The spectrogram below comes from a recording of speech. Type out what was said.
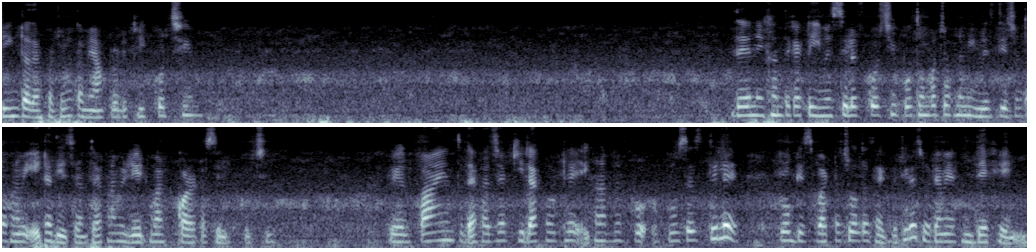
লিঙ্কটা দেখার জন্য তো আমি আপলোডে ক্লিক করছি। দেন এখান থেকে একটা ইমেজ সিলেক্ট করছি। প্রথমবার যখন আমি ইমেজ দিয়েছিলাম, তখন আমি এটা দিয়েছিলাম। তো এখন আমি রেড মার্ক করাটা সিলেক্ট করছি। ওয়েল ফাইন তো দেখা যাক কী লেখা ওঠে। এখানে আপনার প্রসেস দিলে প্রোগ্রেস বারটা চলতে থাকবে, ঠিক আছে? ওটা আমি এখন দেখেই নিই।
